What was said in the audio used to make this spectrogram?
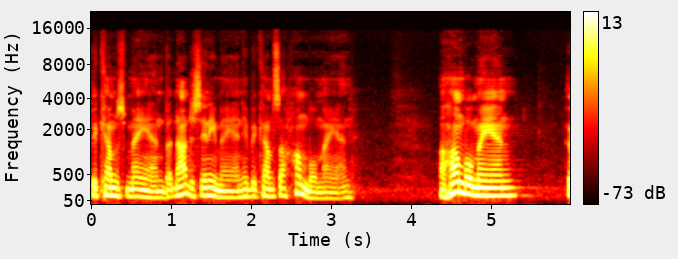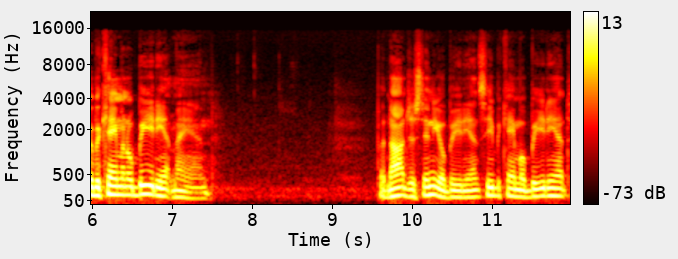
becomes man, but not just any man, he becomes a humble man. A humble man who became an obedient man. But not just any obedience, he became obedient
